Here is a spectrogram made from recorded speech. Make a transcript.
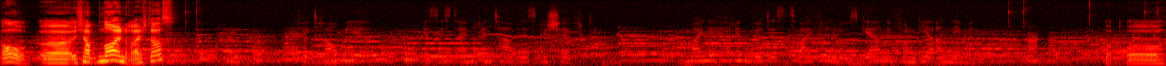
Oh, äh, ich habe neun, reicht das? Vertrau mir, es ist ein rentables Geschäft. Meine Herrin wird es zweifellos gerne von dir annehmen. Oh, oh.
